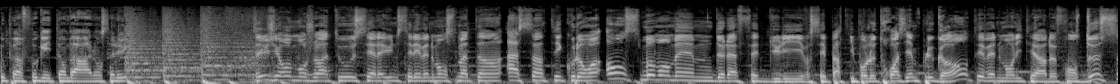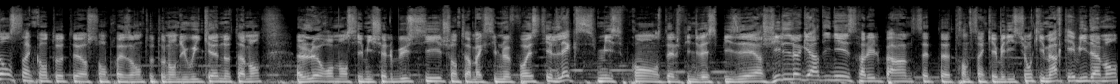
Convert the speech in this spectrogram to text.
Info Gaëtan Barallon, salut. Salut Jérôme, bonjour à tous. Et à la une, c'est l'événement ce matin à Saint-Écoulon en ce moment même de la fête du livre. C'est parti pour le troisième plus grand événement littéraire de France. 250 auteurs sont présents tout au long du week-end, notamment le romancier Michel Bussy, le chanteur Maxime Le Forestier, l'ex-Miss France Delphine Vespizer, Gilles Le Gardinier sera lui le parrain de cette 35e édition qui marque évidemment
